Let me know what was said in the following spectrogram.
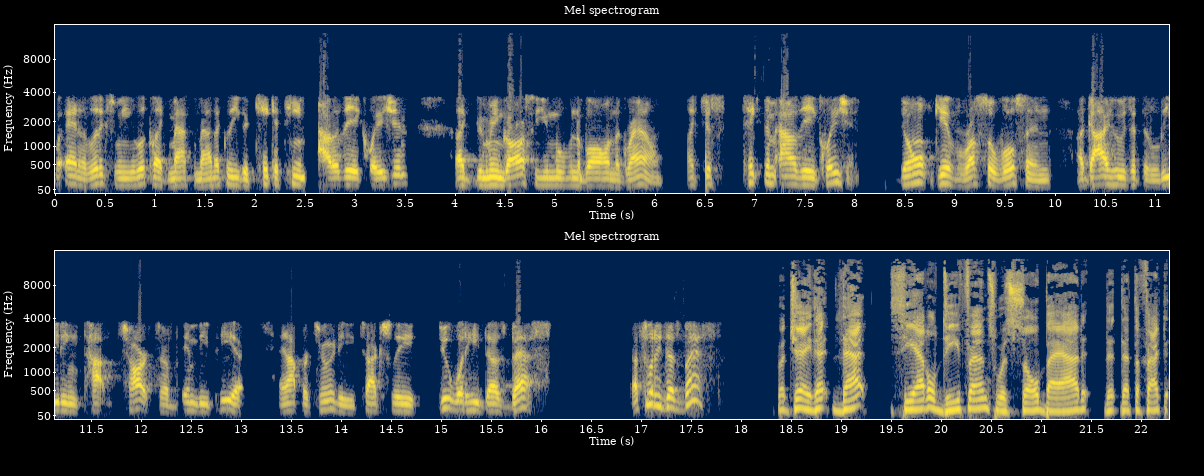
But analytics, when you look like mathematically, you could take a team out of the equation. Like I mean, regardless of you moving the ball on the ground, like just take them out of the equation. Don't give Russell Wilson, a guy who's at the leading top charts of MVP, an opportunity to actually do what he does best. That's what he does best. But Jay, that that Seattle defense was so bad that, that the fact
